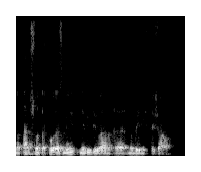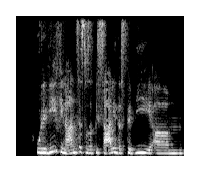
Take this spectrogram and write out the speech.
natančno tako razmejiti, ne vidiva nobenih težav. V reviji Finance so zapisali, da ste vi um,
